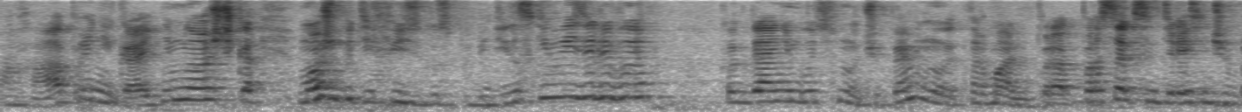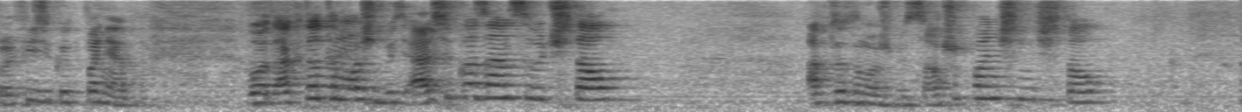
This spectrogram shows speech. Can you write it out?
ага, проникает немножечко. Может быть, и физику с Побединским видели вы когда-нибудь? Ну, что, помню, ну, это нормально. Про, про секс интереснее, чем про физику, это понятно. Вот, а кто-то, может быть, Асю Казанцеву читал? А кто-то, может быть, Сашу Панчина читал?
